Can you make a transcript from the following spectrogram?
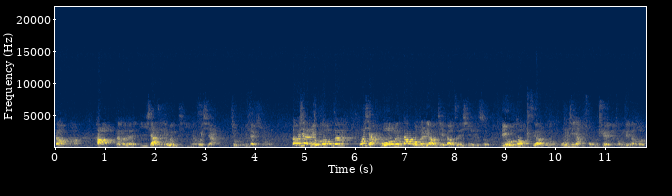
到了哈，好。那么呢，以下这些问题呢，我想就不会再说了。那么现在流通针，我想我们当我们了解到这些的时候，流通是要流通。我们先讲重劝，重劝他说，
